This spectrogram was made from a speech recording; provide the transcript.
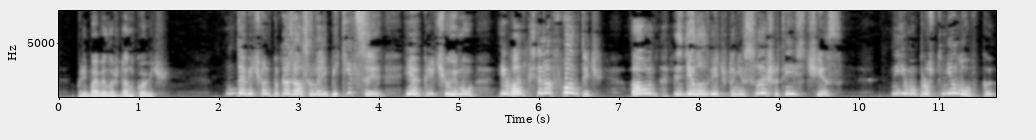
— прибавила Жданкович. — Да ведь он показался на репетиции, я кричу ему «Иван Ксенофонтыч», а он сделал вид, что не слышит, и исчез. Ему просто неловко.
